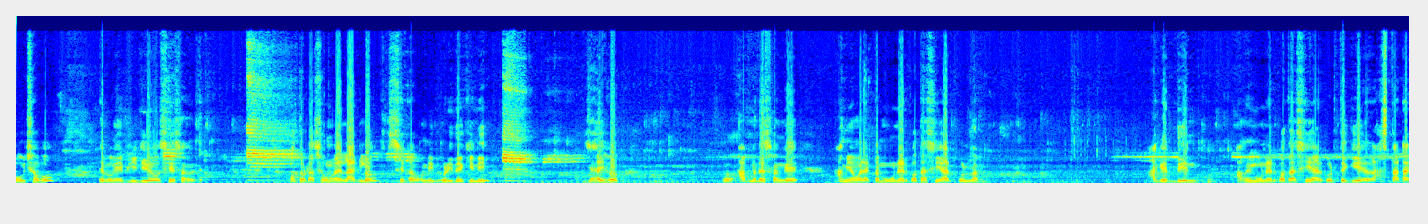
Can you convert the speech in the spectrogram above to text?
পৌঁছাবো এবং এই ভিডিও শেষ হবে। কতটা সময় লাগল সেটাও আমি ঘড়ি দেখিনি। যাই হোক, তো আপনাদের সঙ্গে আমি আমার একটা মনের কথা শেয়ার করলাম। আগের দিন আমি মনের কথা শেয়ার করতে গিয়ে রাস্তাটা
